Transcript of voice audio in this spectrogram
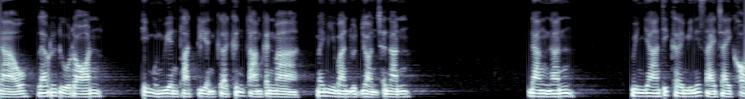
หนาวและฤดูร้อน ที่หมุนเวียนผลัดเปลี่ยนเกิดขึ้นตามกันมา ไม่มีวันหยุดหย่อนฉะนั้น ดังนั้น วิญญาณที่เคยมีนิสัยใจคอ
